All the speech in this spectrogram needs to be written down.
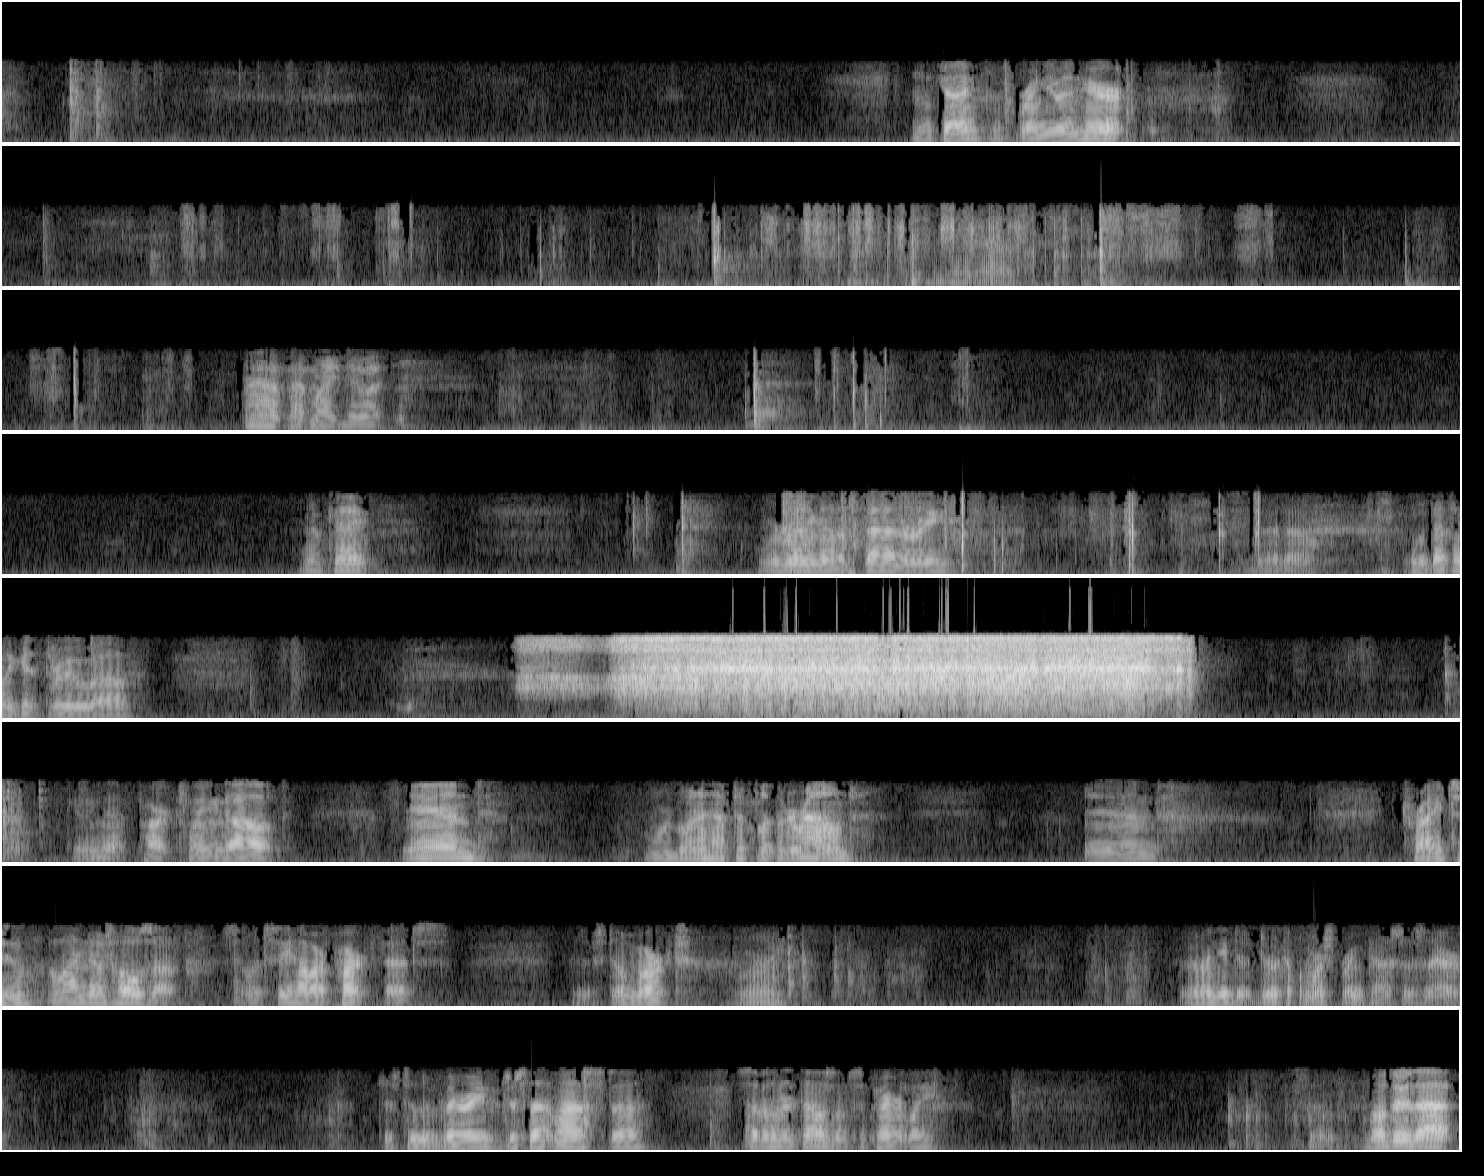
Okay, let's bring you in here. That, uh, Okay. We're running out of battery. But, uh, we'll definitely get through, uh, getting that part cleaned out. And we're going to have to flip it around and try to line those holes up. So let's see how our part fits. Is it still marked? Right. Oh, I need to do a couple more spring there. Just in the very, just that last, uh, seven hundred thousandths apparently. So, we'll do that.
